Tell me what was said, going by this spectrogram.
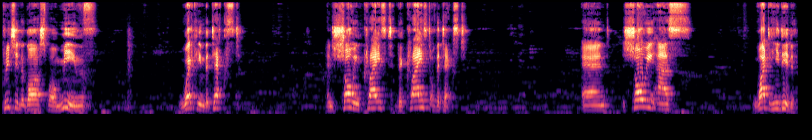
Preaching the gospel means working the text and showing Christ, the Christ of the text, and showing us what he did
